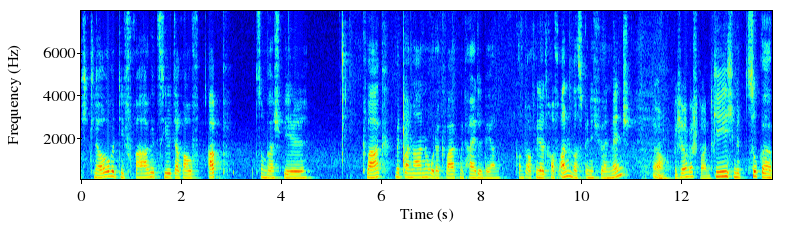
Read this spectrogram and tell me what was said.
ich glaube, die Frage zielt darauf ab, zum Beispiel Quark mit Banane oder Quark mit Heidelbeeren. Kommt auch wieder darauf an, was bin ich für ein Mensch. Ja, bin ich ja gespannt. Gehe ich mit Zucker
